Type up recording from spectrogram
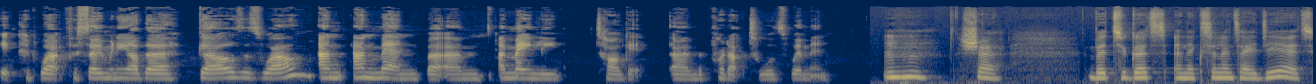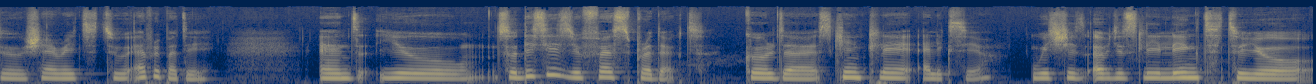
it could work for so many other girls as well and, and men, but um, I mainly target uh, the product towards women. Mm-hmm, sure. But you got an excellent idea to share it to everybody. And you, so this is your first product called uh, Skin Clear Elixir, which is obviously linked to your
